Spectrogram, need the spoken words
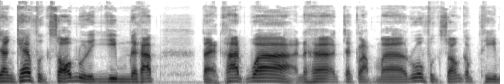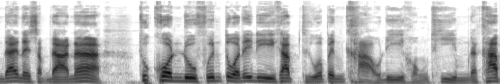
ยังแค่ฝึกซ้อมอยู่ในยิมนะครับแต่คาดว่านะฮะจะกลับมาร่วมฝึกซ้อมกับทีมได้ในสัปดาห์หน้า ทุกคนดูฟื้นตัวได้ดีครับ ถือว่าเป็นข่าวดีของทีมนะครับ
